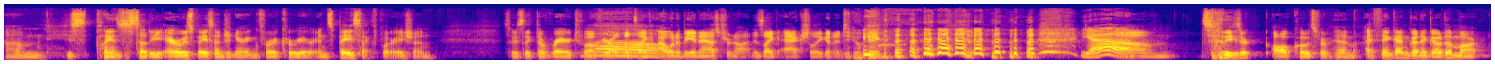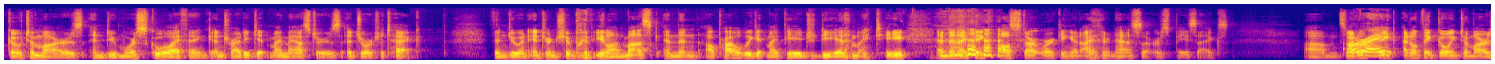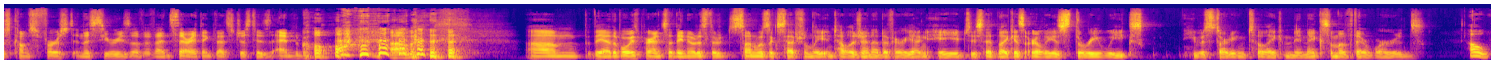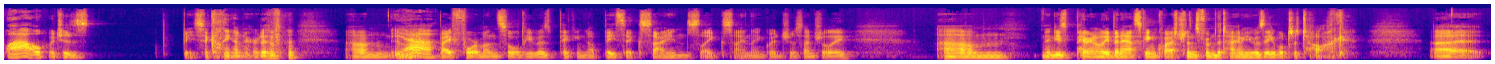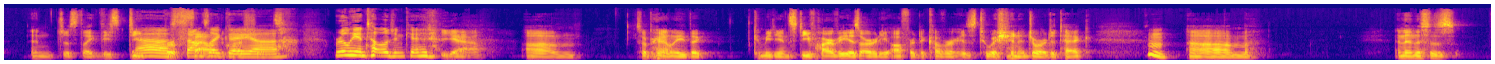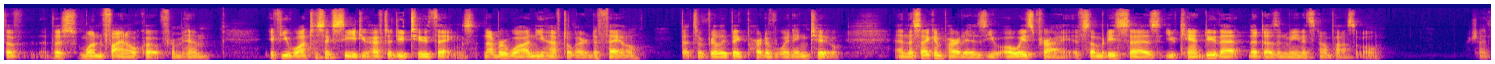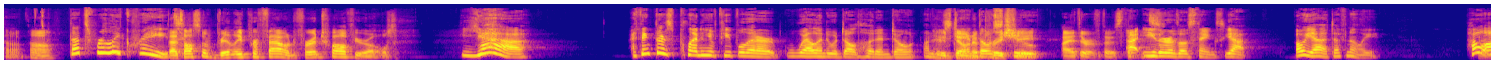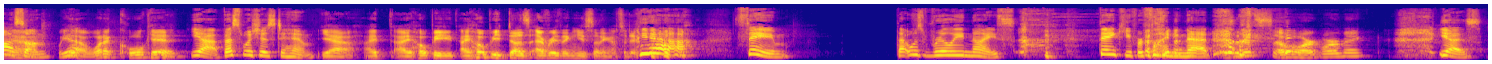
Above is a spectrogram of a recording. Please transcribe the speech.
Um, he plans to study aerospace engineering for a career in space exploration. So he's like the rare 12 year old that's like, I want to be an astronaut and is like actually going to do it. yeah. Um, so these are all quotes from him. I think I'm going to go to Mar- go to Mars and do more school. I think and try to get my master's at Georgia Tech. Then do an internship with Elon Musk, and then I'll probably get my PhD at MIT, and then I think I'll start working at either NASA or SpaceX. Um, so I don't right. think I don't think going to Mars comes first in the series of events there. I think that's just his end goal. um, um, but yeah, the boy's parents said they noticed their son was exceptionally intelligent at a very young age. They said like as early as three weeks, he was starting to like mimic some of their words, oh, wow. which is basically unheard of. Um, Yeah. like by four months old, he was picking up basic signs, like sign language, essentially. Um, and he's apparently been asking questions from the time he was able to talk. Uh, and just like these deep, Yeah, profound sounds like questions. a uh, really intelligent kid. Yeah. Um, so apparently, the comedian Steve Harvey has already offered to cover his tuition at Georgia Tech. Um, and then this is the this one final quote from him: "If you want to succeed, you have to do two things. Number one, you have to learn to fail. That's a really big part of winning too. And the second part is you always try. If somebody says you can't do that, that doesn't mean it's not possible." Which I thought, oh, That's really great. that's also really profound for a twelve year old. yeah. I think there's plenty of people that are well into adulthood and don't who understand don't those appreciate two, either of those uh, things. either of those things. Yeah. Oh, yeah, definitely. How Yeah. awesome. Well, yeah, what a cool kid. Yeah, best wishes to him. Yeah, I I hope he I hope he does everything he's setting out to do. Yeah, same. That was really nice. Thank you for finding that. Isn't it so heartwarming? yes.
